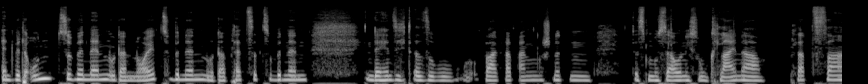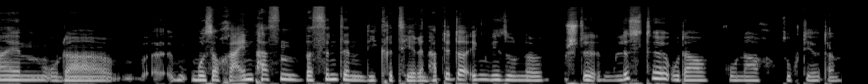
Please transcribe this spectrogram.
entweder umzubenennen oder neu zu benennen oder Plätze zu benennen. In der Hinsicht, also war gerade angeschnitten, das muss ja auch nicht so ein kleiner Platz sein oder äh, muss auch reinpassen. Was sind denn die Kriterien? Habt ihr da irgendwie so eine Liste oder wonach sucht ihr dann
